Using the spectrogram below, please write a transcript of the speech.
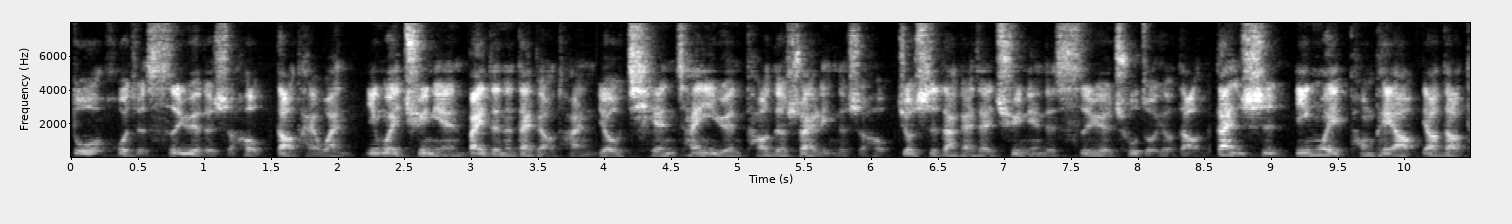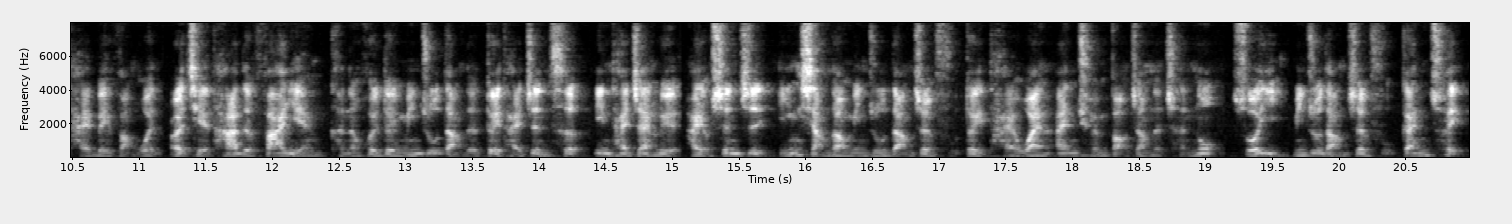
多或者四月的时候到台湾，因为去年拜登的代表团由前参议员陶德率领的时候，就是大概在去年的四月初左右到的。但是因为蓬佩奥要到台北访问，而且他的发言可能会对民主党的对台政策、印太战略，还有甚至影响。到民主党政府对台湾安全保障的承诺，所以民主党政府干脆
